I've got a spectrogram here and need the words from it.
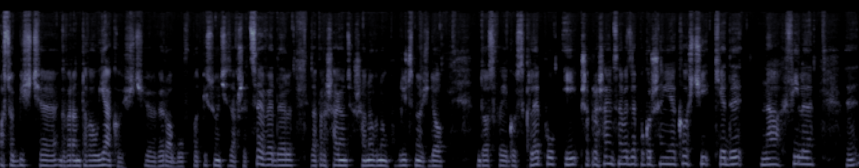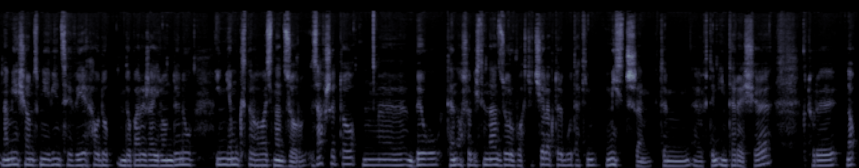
osobiście gwarantował jakość wyrobów, podpisując się zawsze Cewedel, zapraszając szanowną publiczność do, do swojego sklepu i przepraszając nawet za pogorszenie jakości, kiedy na chwilę, y, na miesiąc mniej więcej wyjechał do, do Paryża i Londynu i nie mógł sprawować nadzoru. Zawsze to mm, był ten osobisty nadzór właściciela, który był takim mistrzem w tym, w tym interesie, który no,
